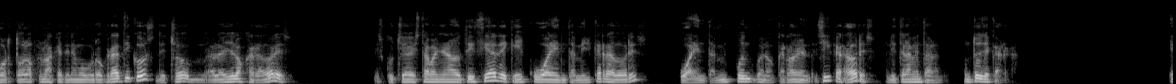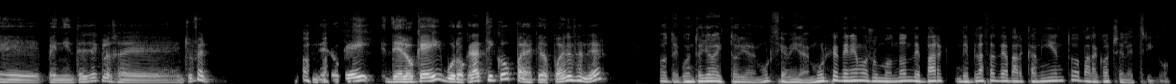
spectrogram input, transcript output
por todos los problemas que tenemos burocráticos, de hecho, habláis de los cargadores. Escuché esta mañana la noticia de que hay 40.000 cargadores, 40.000, pun- bueno, cargadores, sí, cargadores, literalmente hablando, puntos de carga, eh, pendientes de que los eh, enchufen. Del ok, del ok burocrático para que los puedan encender. Te cuento yo la historia de Murcia. Mira, en Murcia tenemos un montón de, de plazas de aparcamiento para coche eléctrico.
